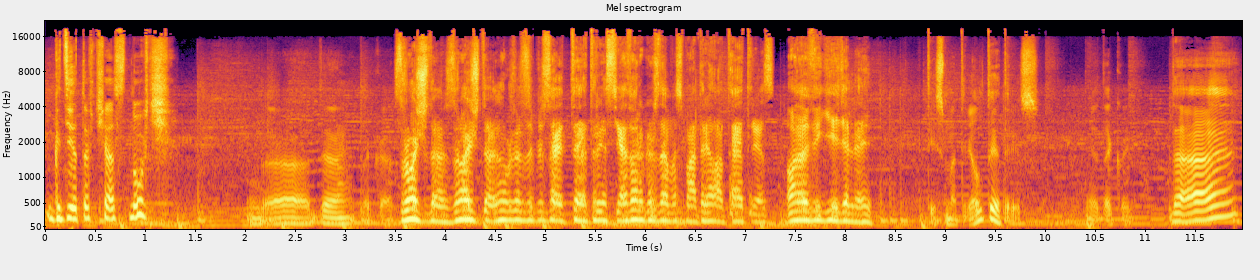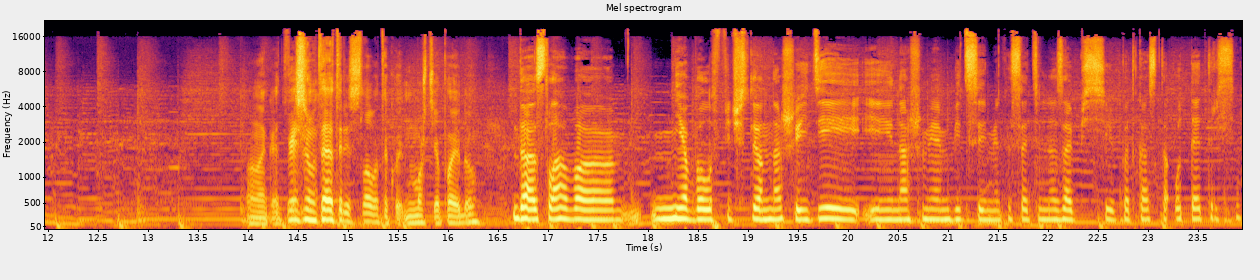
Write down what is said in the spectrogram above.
Где-то в час ночи. Да, да, такая. Срочно, срочно, нужно записать Тетрис. Я только что посмотрела Тетрис. Он офигительный. Ты смотрел Тетрис? Я такой, да. Она говорит, пишем Тетрис. Слава такой, ну, может, я пойду? Да, Слава не был впечатлен нашей идеей и нашими амбициями касательно записи подкаста о Тетрисе.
